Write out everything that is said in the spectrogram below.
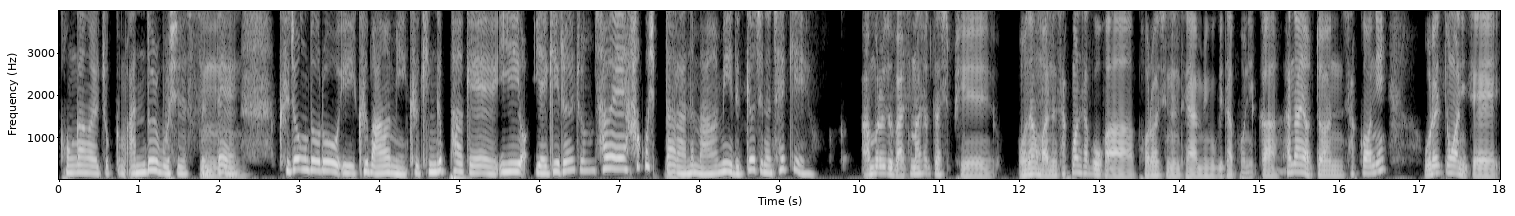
건강을 조금 안 돌보셨을 음. 때그 정도로 이 그 마음이 그 긴급하게 이 얘기를 좀 사회에 하고 싶다라는 마음이 느껴지는 책이에요. 아무래도 말씀하셨다시피 워낙 많은 사건 사고가 벌어지는 대한민국이다 보니까 하나의 어떤 사건이 오랫동안 이제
